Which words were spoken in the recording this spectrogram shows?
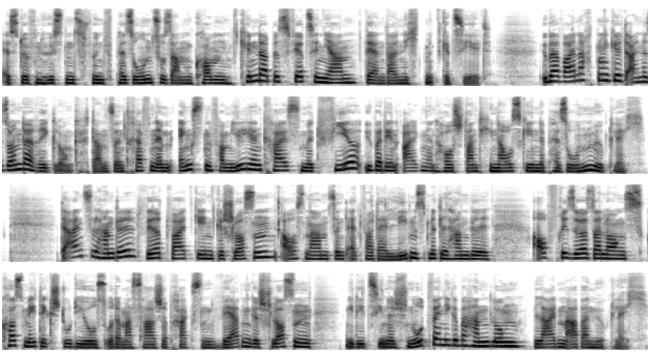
Es dürfen höchstens fünf Personen zusammenkommen. Kinder bis 14 Jahren werden da nicht mitgezählt. Über Weihnachten gilt eine Sonderregelung. Dann sind Treffen im engsten Familienkreis mit vier über den eigenen Hausstand hinausgehende Personen möglich. Der Einzelhandel wird weitgehend geschlossen. Ausnahmen sind etwa der Lebensmittelhandel. Auch Friseursalons, Kosmetikstudios oder Massagepraxen werden geschlossen. Medizinisch notwendige Behandlungen bleiben aber möglich.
